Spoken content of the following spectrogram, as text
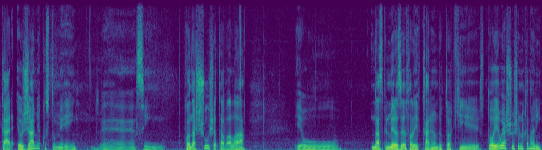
Cara, eu já me acostumei. é, assim, quando a Xuxa estava lá, eu nas primeiras vezes eu falei, caramba, eu tô aqui, tô eu e a Xuxa no camarim.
